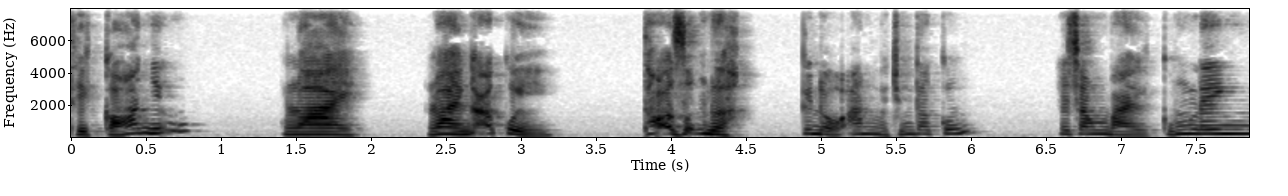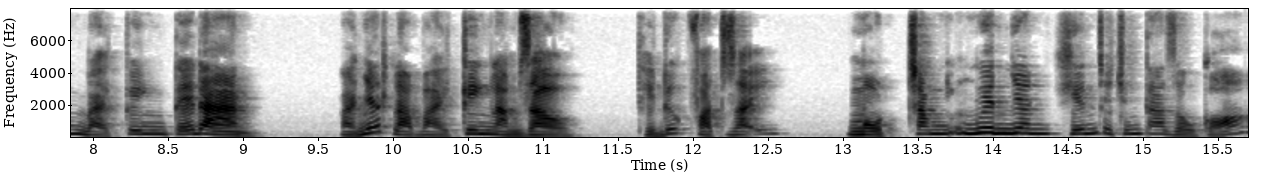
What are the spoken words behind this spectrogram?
thì có những loài loài ngã quỷ thọ dụng được cái đồ ăn mà chúng ta cúng. Thế trong bài cúng linh bài kinh tế đàn và nhất là bài kinh làm giàu thì đức phật dạy một trong những nguyên nhân khiến cho chúng ta giàu có.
